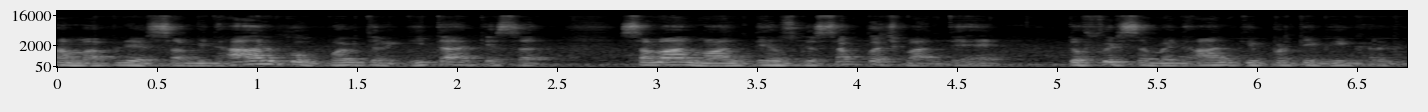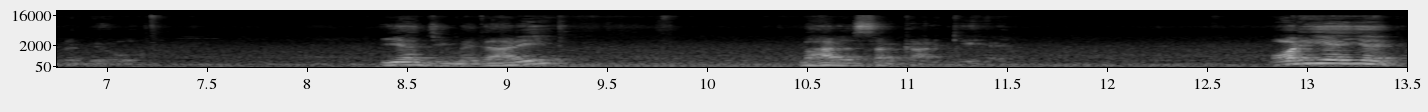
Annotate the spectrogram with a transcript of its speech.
हम अपने संविधान को पवित्र गीता के समान मानते हैं, उसके सब कुछ मानते हैं तो फिर संविधान की प्रति भी घर घर में हो यह ज़िम्मेदारी भारत सरकार की है। और यह यह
